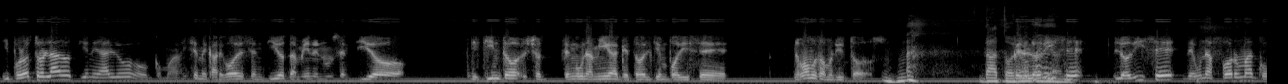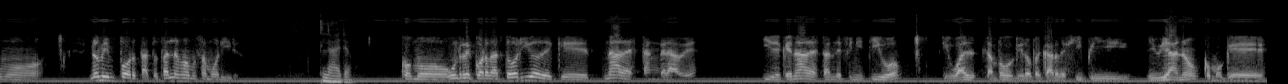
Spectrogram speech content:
Y por otro lado tiene algo, como a mí se me cargó de sentido también en un sentido distinto. Yo tengo una amiga que todo el tiempo dice, nos vamos a morir todos. Pero lo dice, lo dice de una forma como, no me importa, total nos vamos a morir. Claro. Como un recordatorio de que nada es tan grave y de que nada es tan definitivo. Igual tampoco quiero pecar de hippie liviano, como que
